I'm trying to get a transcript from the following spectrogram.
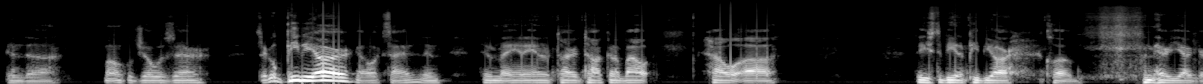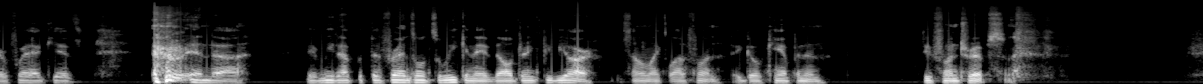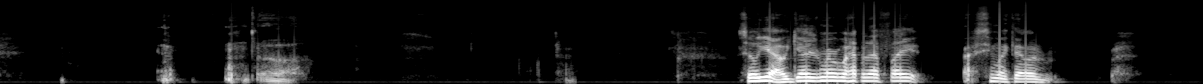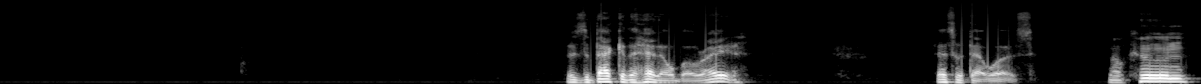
And uh, my Uncle Joe was there. He's like, oh, PBR. Got all excited. And him and my Aunt Ann started talking about how uh, they used to be in a PBR club when they were younger, before they had kids. and uh, they'd meet up with their friends once a week and they'd all drink PBR. It sounded like a lot of fun. They'd go camping and do fun trips. uh. So yeah, you guys remember what happened to that fight? It seemed like that would It was the back of the head elbow, right? That's what that was. Malkoun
